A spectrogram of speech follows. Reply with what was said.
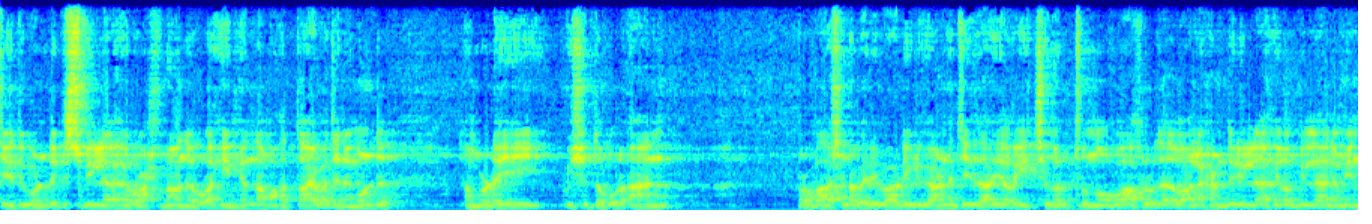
ചെയ്തുകൊണ്ട് ബിസ്മില്ലാഹി റഹ്മാൻ റഹീം എന്ന മഹത്തായ വചനം കൊണ്ട് നമ്മുടെ ഈ വിശുദ്ധ ഖുർആൻ പ്രഭാഷണ പരിപാടി ഉദ്ഘാടനം ചെയ്തതായി അറിയിച്ചു നിർത്തുന്നു. വാഹൃദാബ് അലഹമുല്ലാഹി റബിലാലമീൻ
